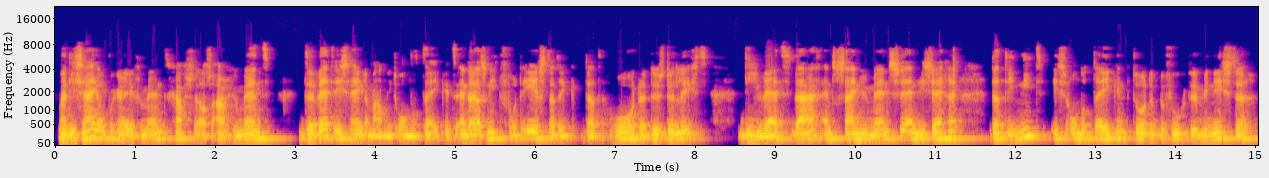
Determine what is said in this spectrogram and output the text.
Maar die zei op een gegeven moment, gaf ze als argument, de wet is helemaal niet ondertekend. En dat is niet voor het eerst dat ik dat hoorde. Dus er ligt die wet daar en er zijn nu mensen en die zeggen dat die niet is ondertekend door de bevoegde minister.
